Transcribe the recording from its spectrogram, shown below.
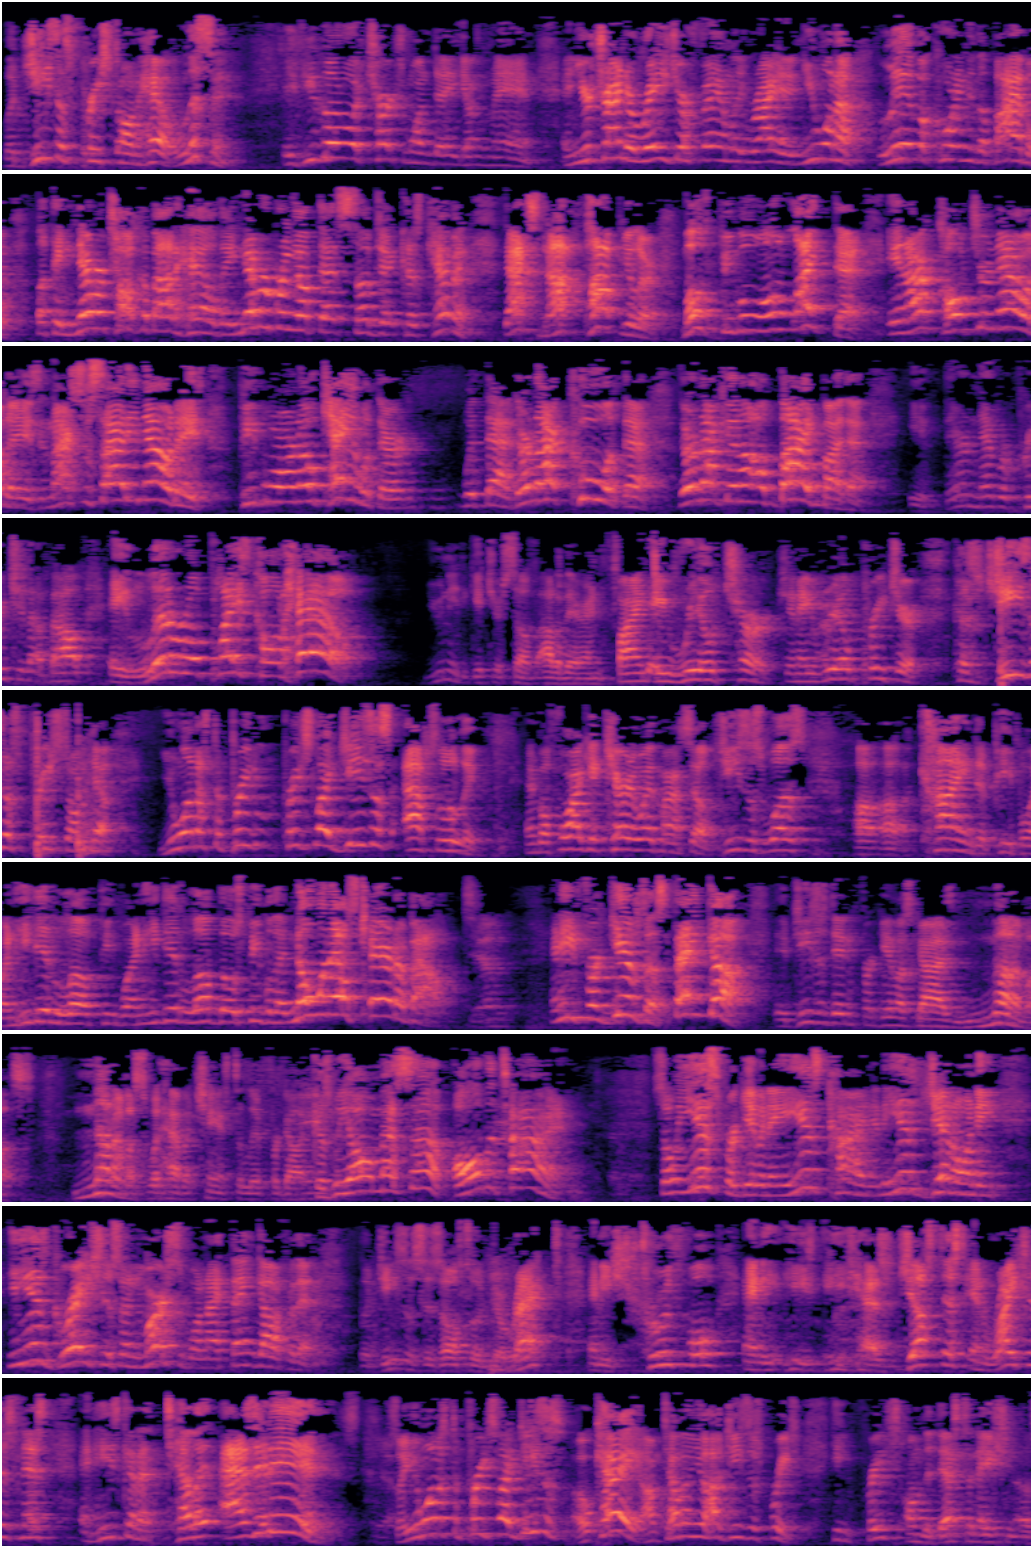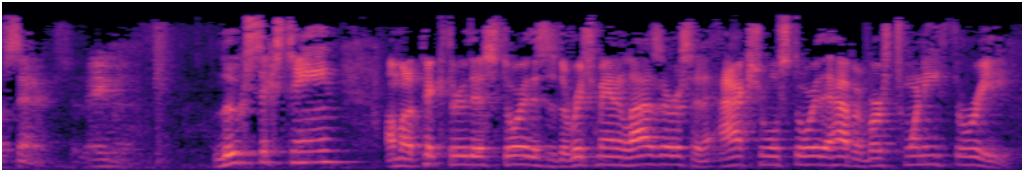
But Jesus preached on hell. Listen, If you go to a church one day, young man, and you're trying to raise your family right and you want to live according to the Bible, but they never talk about hell, they never bring up that subject because, Kevin, that's not popular. Most people won't like that. In our culture nowadays, in our society nowadays, people aren't okay with their with that. They're not cool with that. They're not going to abide by that. If they're never preaching about a literal place called hell, you need to get yourself out of there and find a real church and a real preacher because Jesus preached on hell. You want us to pre- preach like Jesus? Absolutely. And before I get carried away with myself, Jesus was uh, uh, kind to people and he did love people and he did love those people that no one else cared about. Yeah. And he forgives us. Thank God. If Jesus didn't forgive us, guys, none of us, none of us would have a chance to live for God because we all mess up all the time. So he is forgiving and he is kind and he is gentle and he, he is gracious and merciful, and I thank God for that. But Jesus is also direct and he's truthful and he, he, he has justice and righteousness and he's going to tell it as it is. Yeah. So you want us to preach like Jesus? Okay, I'm telling you how Jesus preached. He preached on the destination of sinners. Amen. Luke 16, I'm going to pick through this story. This is the rich man and Lazarus, an actual story that happened. Verse 23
